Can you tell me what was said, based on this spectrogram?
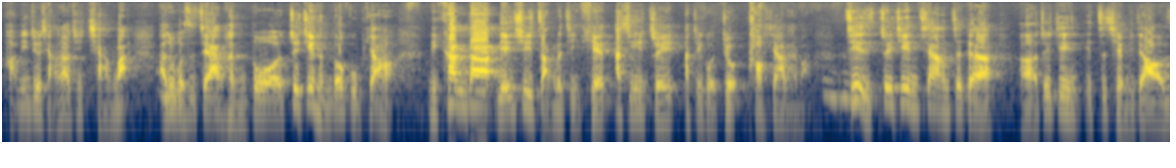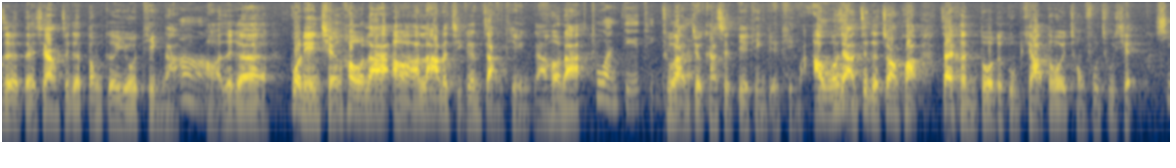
好，你就想要去抢买啊？如果是这样，很多最近很多股票哈，你看它连续涨了几天啊，进去追啊，结果就套下来嘛。其实最近像这个呃，最近之前比较热的，像这个东哥游艇啦，啊，这个过年前后啦，啊，拉了几根涨停，然后呢，突然跌停，突然就开始跌停跌停嘛。啊，我想这个状况在很多的股票都会重复出现。是。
